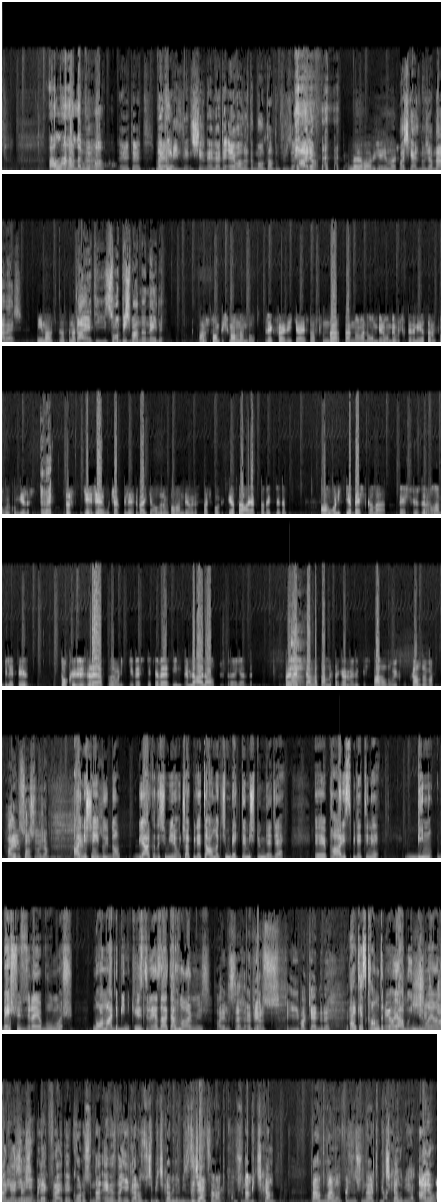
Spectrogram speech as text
Allah Allah bu Ha. mu? Evet evet. Bayağı Bakayım. bildiğin şirin evlerde ev alırdım mont aldım Firuze. Alo. Merhaba abi yayınlar. Hoş geldin hocam ne haber? İyiyim abi siz nasılsınız? Gayet iyi. Son pişmanlığın neydi? Abi son pişmanlığım bu Black Friday hikayesi aslında. Ben normalde 11-11.30 dedim ya yatarım çok uykum gelir. Evet. Sırf gece uçak bileti belki alırım falan diye böyle saçma bir fiyata ayakta bekledim. Abi 12'ye 5 kala 500 lira olan bileti 900 lira yaptılar 12'yi 5 geçe ve indirimli hali 600 liraya geldi. Böyle Ha. şarlatanlık da görmedim pişman oldum uykusuz kaldığıma. Hayırlısı olsun hocam. Aynı Hayırlısı şeyi olsun. duydum. Bir arkadaşım yine uçak bileti almak için beklemiş dün gece. Ee, Paris biletini 1500 liraya bulmuş. Normalde 1200 liraya zaten varmış. Hayırlısı öpüyoruz. İyi bak kendine. Herkes kandırıyor ya bu indirim Şu, ayağına arkadaşlar birbirini. şu Black Friday konusundan en azından ilk anons için bir çıkabilir miyiz? Rica etsem artık. Şundan bir çıkalım. Tamam mı? Valla Firuze şundan artık bir çıkalım yani. Alo.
